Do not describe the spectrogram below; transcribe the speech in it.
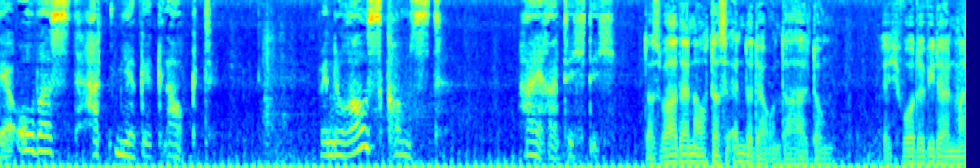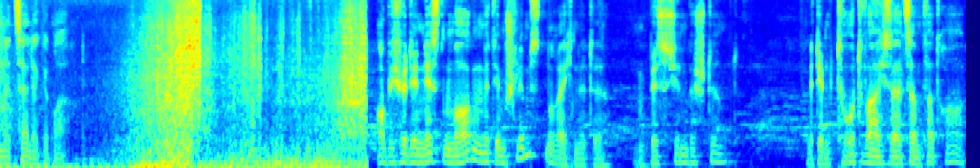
Der Oberst hat mir geglaubt. Wenn du rauskommst, heirate ich dich. Das war dann auch das Ende der Unterhaltung. Ich wurde wieder in meine Zelle gebracht. Ob ich für den nächsten Morgen mit dem Schlimmsten rechnete? Ein bisschen bestimmt. Mit dem Tod war ich seltsam vertraut.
